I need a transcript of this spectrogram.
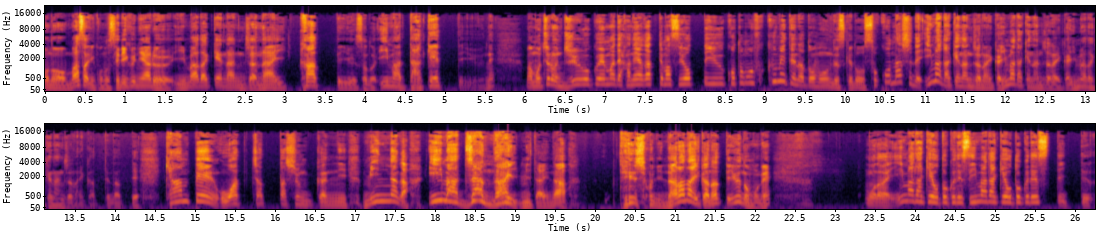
この、まさにこのセリフにある、今だけなんじゃないかっていう、その、今だけっていうね。まあもちろん10億円まで跳ね上がってますよっていうことも含めてだと思うんですけど、そこなしで今だけなんじゃないか、今だけなんじゃないか、今だけなんじゃないかってなって、キャンペーン終わっちゃった瞬間に、みんなが、今じゃないみたいな、テンションにならないかなっていうのもね、もうだから今だけお得です、今だけお得ですって言って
